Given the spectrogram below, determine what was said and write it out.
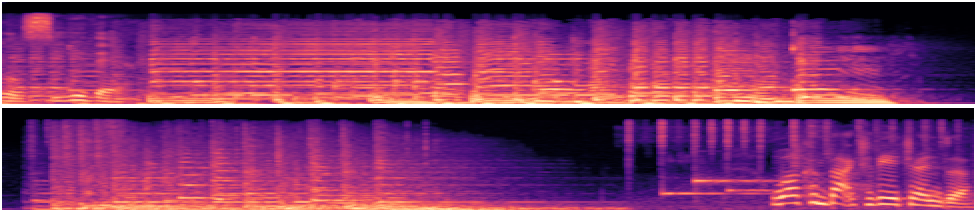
We'll see you there. Welcome back to the agenda.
